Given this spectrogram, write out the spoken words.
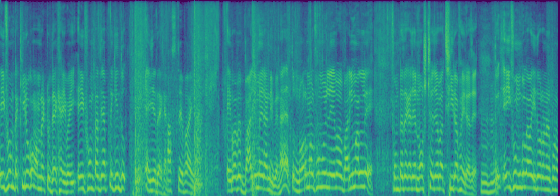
এই ফোমটা কীরকম? আমরা একটু দেখাই ভাই। এই ফোমটা দিয়ে আপনি কিন্তু এই যে দেখেন। আসতে ভাই। এইভাবে বাড়ি মেরা নিবেন হ্যাঁ? তো নর্মাল ফোম হইলে এইভাবে বাড়ি মারলে ফোমটা দেখা যায় নষ্ট হয়ে যাবে ছিঁড়া ফেরা যায়। তো এই ফোমগুলো এই ধরনের কোনো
